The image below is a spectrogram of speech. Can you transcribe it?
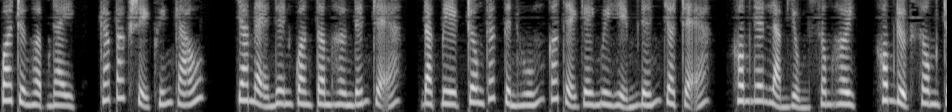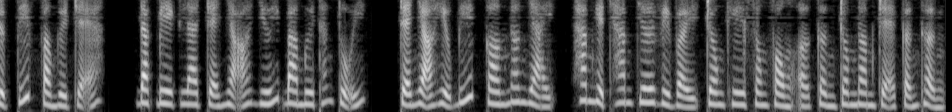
Qua trường hợp này, các bác sĩ khuyến cáo, cha mẹ nên quan tâm hơn đến trẻ, đặc biệt trong các tình huống có thể gây nguy hiểm đến cho trẻ, không nên lạm dụng xông hơi, không được xông trực tiếp vào người trẻ, đặc biệt là trẻ nhỏ dưới 30 tháng tuổi. Trẻ nhỏ hiểu biết còn non dại, ham nghịch ham chơi vì vậy trong khi xông phòng ở cần trong năm trẻ cẩn thận,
